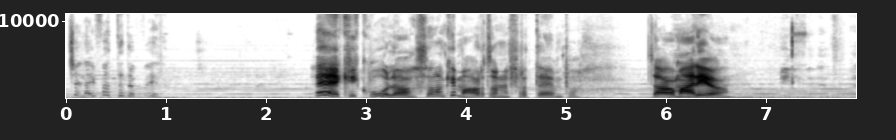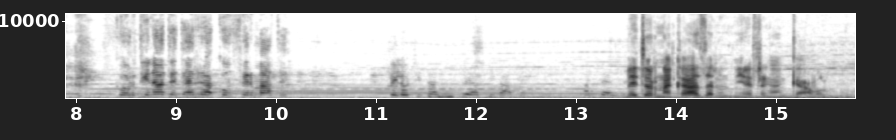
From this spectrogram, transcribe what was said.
Ce l'hai fatta davvero. Eh, che culo. Sono anche morto nel frattempo. Ciao Mario. Coordinate terra confermate. Velocità luce attivate. Attenti. Lei torna a casa, non gliene frega un cavolo.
